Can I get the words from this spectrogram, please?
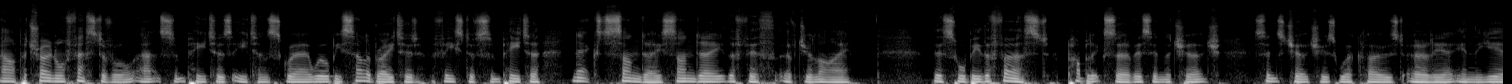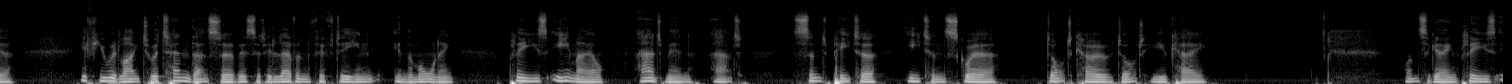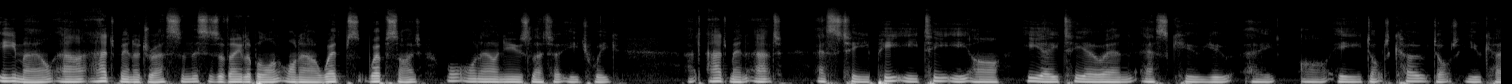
our patronal festival at St Peter's Eaton Square will be celebrated, the Feast of St Peter, next Sunday, Sunday the 5th of July. This will be the first public service in the church since churches were closed earlier in the year. If you would like to attend that service at 11:15 in the morning, please email admin at stpetereatonsquare.co.uk. Once again, please email our admin address, and this is available on, on our webs, website or on our newsletter each week at admin at stpetereatonsquare dot co dot uk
